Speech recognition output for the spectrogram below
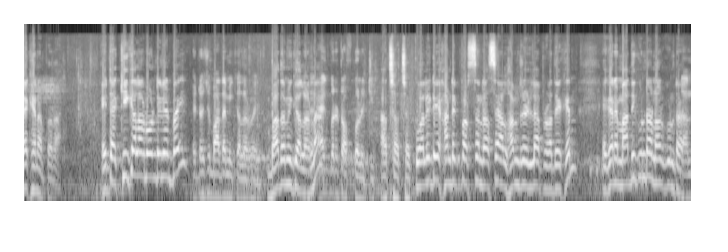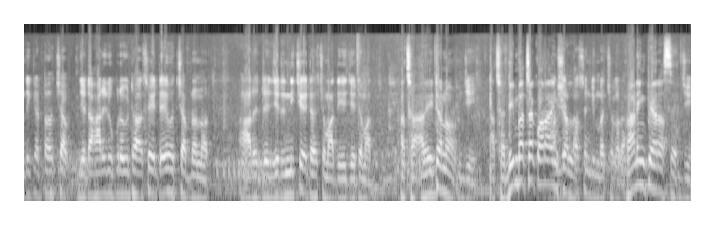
দেখেন আপনারা। এটা কি কালার বন্টিনেট ভাই? এটা হচ্ছে বাদামি কালার ভাই। বাদামি কালার না? একবারে টপ কোয়ালিটি আচ্ছা আচ্ছা কোয়ালিটি হান্ড্রেড পার্সেন্ট আছে আলহামদুলিল্লাহ আপনারা দেখেন। এখানে মাদি কোনটা নর কোনটা? ডান দিকেরটা হচ্ছে যেটা হাড়ির উপরে উঠা আছে এটাই হচ্ছে আপনার নর। আর যেটা নিচে এটা হচ্ছে মাদি যেটা মাদি। আচ্ছা আর এটা নর? জি। আচ্ছা ডিম বাচ্চা করা ইনশাল্লাহ পার্সেন্ট ডিম বাচ্চা করা। রানিং পেয়ার আছে। জি।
